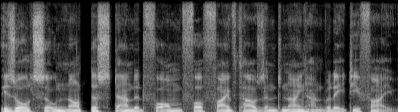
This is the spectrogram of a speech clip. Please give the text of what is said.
is also not the standard form for 5985.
